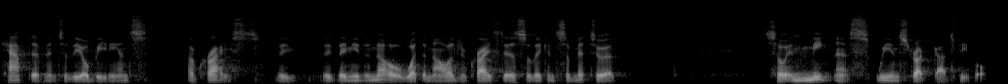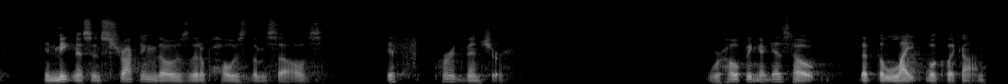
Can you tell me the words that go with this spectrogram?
captive into the obedience of Christ. They, they, they need to know what the knowledge of Christ is so they can submit to it. So in meekness, we instruct God's people. In meekness, instructing those that oppose themselves, if peradventure, we're hoping against hope that the light will click on.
